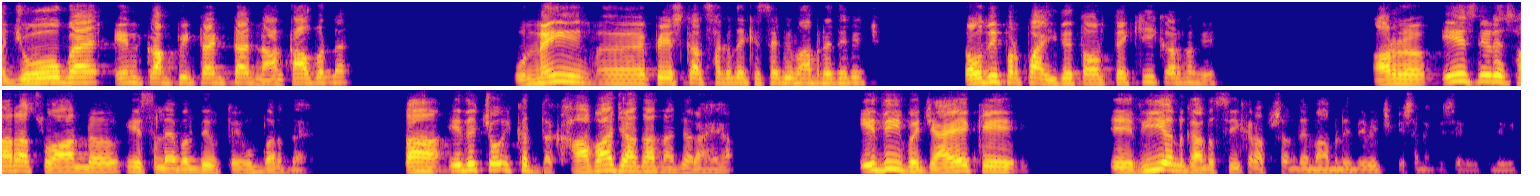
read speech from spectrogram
ਅਯੋਗ ਹੈ ਇਨਕੰਪੀਟੈਂਟ ਹੈ, ਨਾਕਾਬਲ ਹੈ? ਉਹ ਨਹੀਂ ਪੇਸ਼ ਕਰ ਸਕਦੇ ਕਿਸੇ ਵੀ ਮਾਮਲੇ ਦੇ ਵਿੱਚ? ਤਾਂ ਉਹਦੀ ਭਰਪਾਈ ਦੇ ਤੌਰ ਤੇ ਕੀ ਕਰਨਗੇ? ਔਰ ਇਸ ਜਿਹੜੇ ਸਾਰਾ ਸਵਾਲ ਇਸ ਲੈਵਲ ਦੇ ਉੱਤੇ ਉੱਭਰਦਾ ਹੈ, ਤਾਂ ਇਹਦੇ ਚੋਂ ਇੱਕ ਦਿਖਾਵਾ ਜ਼ਿਆਦਾ ਨਜ਼ਰ ਆਇਆ। ਇਹਦੀ ਬਜਾਏ ਕਿ ਇਹ ਰੀਅਲ ਗੱਲ ਸੀ ਕਰਪਸ਼ਨ ਦੇ ਮਾਮਲੇ ਦੇ ਵਿੱਚ ਕਿਸੇ ਨਾ ਕਿਸੇ ਰੂਪ ਦੇ ਵਿੱਚ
